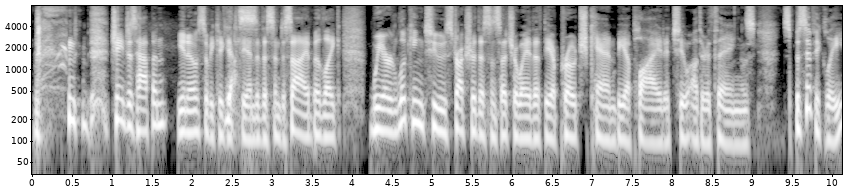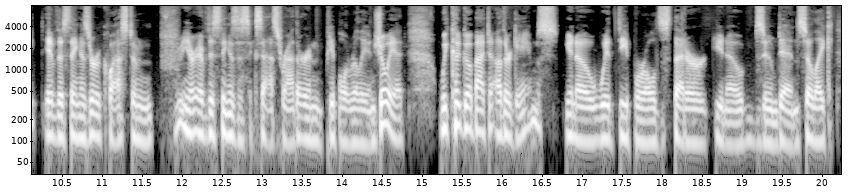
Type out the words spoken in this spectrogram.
changes happen, you know, so we could get to the end of this and decide, but like, we are looking to structure this in such a way that the approach can be applied to other things. Specifically, if this thing is a request and, you know, if this thing is a success rather, and people really enjoy it, we could go back to other games, you know, with deep worlds that are, you know, zoomed in. So like,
